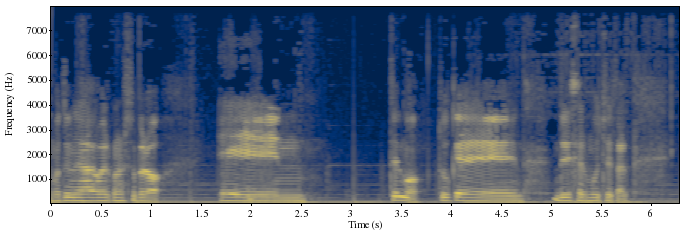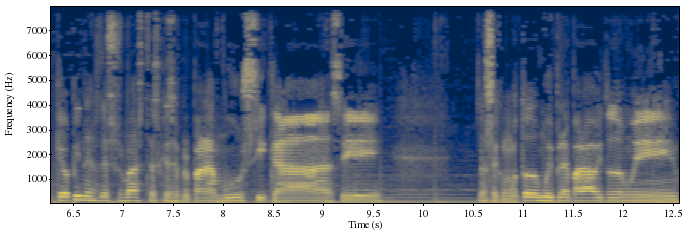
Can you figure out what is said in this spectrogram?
no tiene nada que ver con esto, pero en Telmo, tú que diriges mucho y tal, ¿qué opinas de esos másters que se preparan músicas y no sé, como todo muy preparado y todo muy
